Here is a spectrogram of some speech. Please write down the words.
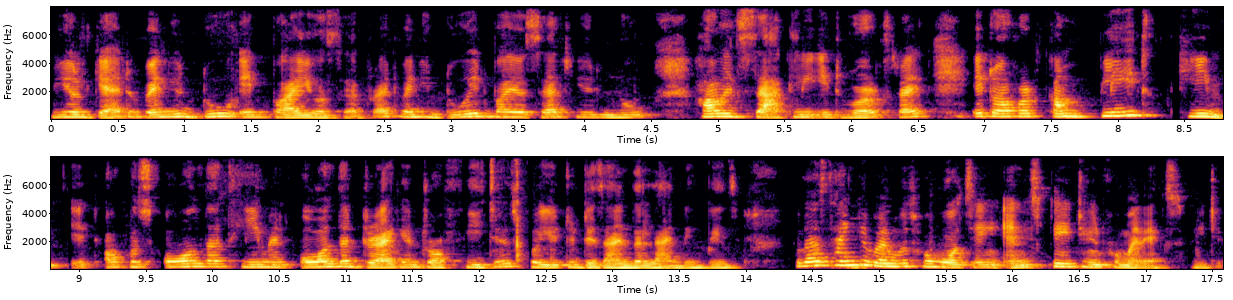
you'll get when you do it by yourself right? When you do it by yourself you'll know how exactly it works right? It offers complete theme. It offers all the theme and all the drag and drop features for you to design the landing page. So guys thank you very much for watching and stay tuned for my next video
